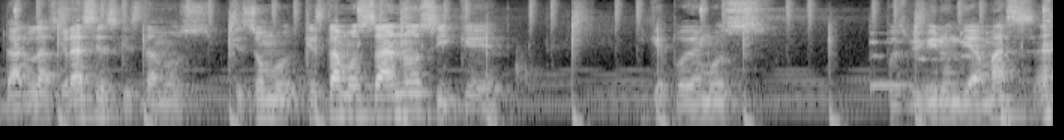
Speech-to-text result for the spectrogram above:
dar las gracias que estamos, que somos, que estamos sanos y que, y que podemos pues vivir un día más.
